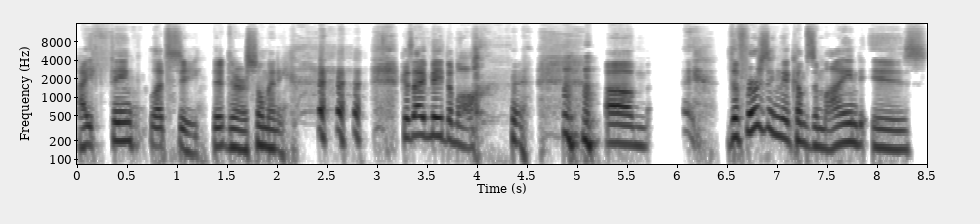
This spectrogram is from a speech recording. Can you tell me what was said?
I think. Let's see. There, there are so many because I've made them all. um, the first thing that comes to mind is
